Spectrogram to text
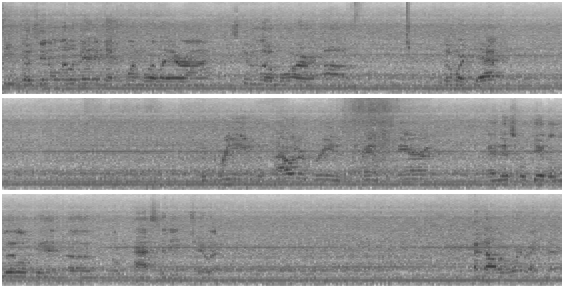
Heat goes in a little bit and get one more layer on. Just give it a little more, um, a little more depth. The green, the powder green is transparent, and this will give a little bit of opacity to it. Ten dollar word right there.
